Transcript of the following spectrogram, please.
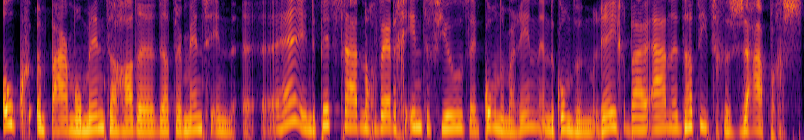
Ook een paar momenten hadden dat er mensen in, eh, hè, in de pitstraat nog werden geïnterviewd. En kom er maar in. En er komt een regenbui aan. Het had iets gezapigs.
